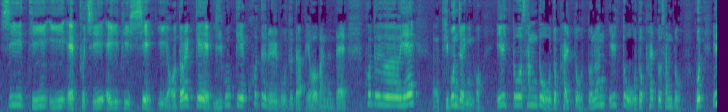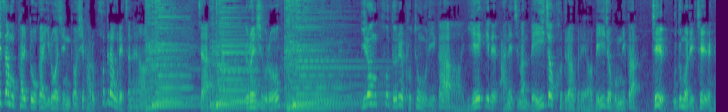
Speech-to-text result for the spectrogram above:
C, D, E, F, G, A, B, C 이 8개, 7개의 코드를 모두 다 배워봤는데 코드의 어, 기본적인 거 1도, 3도, 5도, 8도 또는 1도, 5도, 8도, 3도 곧 1358도가 이루어진 것이 바로 코드라고 그랬잖아요. 자, 이런 식으로 이런 코드를 보통 우리가 얘기를 안 했지만 메이저 코드라고 그래요. 메이저 뭡니까? 제일 우두머리 제일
